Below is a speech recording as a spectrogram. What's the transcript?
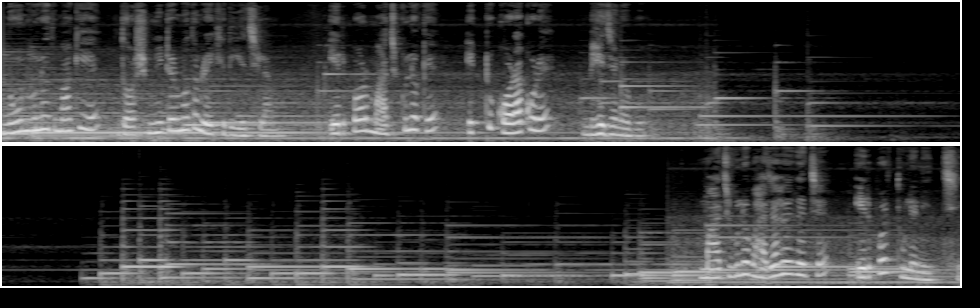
নুন হলুদ মাখিয়ে দশ মিনিটের মতো রেখে দিয়েছিলাম। এরপর মাছগুলোকে একটু কড়া করে ভেজে নেব। মাছগুলো ভাজা হয়ে গেছে, এরপর তুলে নিচ্ছি।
